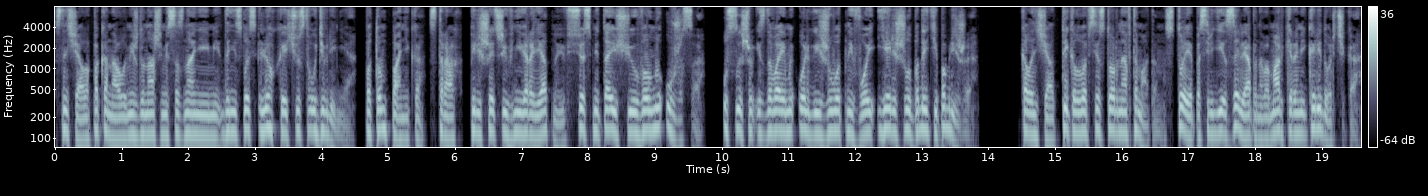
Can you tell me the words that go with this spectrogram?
Сначала по каналу между нашими сознаниями донеслось легкое чувство удивления, потом паника, страх, перешедший в невероятную, все сметающую волну ужаса. Услышав издаваемый Ольгой животный вой, я решил подойти поближе. Каланча тыкал во все стороны автоматом, стоя посреди заляпанного маркерами коридорчика.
